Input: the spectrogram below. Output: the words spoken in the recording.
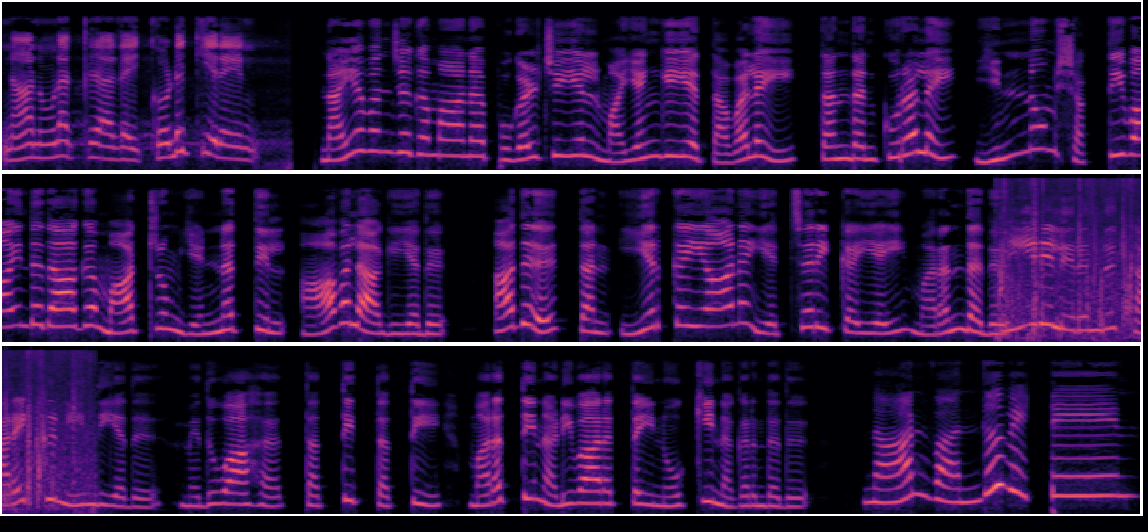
நான் உனக்கு அதை கொடுக்கிறேன். நயவஞ்சகமான புகழ்ச்சியில் மயங்கிய தவளை தந்தன் குரலை இன்னும் சக்தி வாய்ந்ததாக மாற்றும் எண்ணத்தில் ஆவலாகியது. அது தன் இயற்கையான எச்சரிக்கையை மறந்தது. நீரிலிருந்து கரைக்கு நீந்தியது. மெதுவாக தத்தித் தத்தி மரத்தின் அடிவாரத்தை நோக்கி நகர்ந்தது. நான் வந்து விட்டேன்.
